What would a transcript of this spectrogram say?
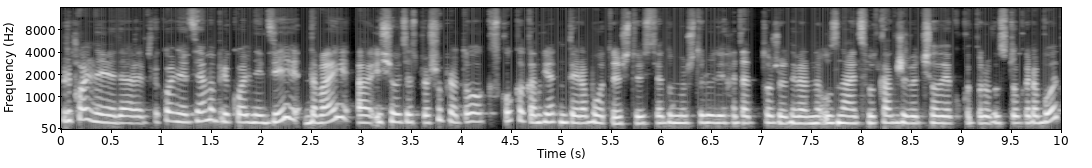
Прикольная, да, прикольная тема, прикольные идеи. Давай а, еще у тебя спрошу про то, сколько конкретно ты работаешь. То есть я думаю, что люди хотят тоже, наверное, узнать, вот как живет человек, у которого столько работ.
